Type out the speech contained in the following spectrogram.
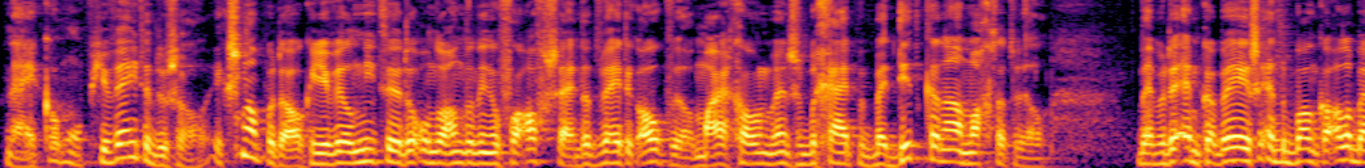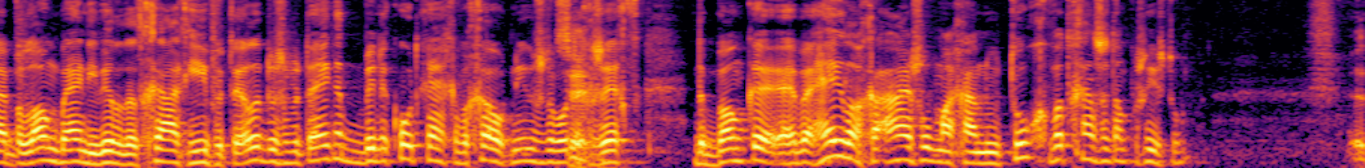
Nee, kom op, je weet het dus al. Ik snap het ook. Je wil niet eh, de onderhandelingen vooraf zijn, dat weet ik ook wel. Maar gewoon mensen begrijpen, bij dit kanaal mag dat wel. We hebben de MKB'ers en de banken allebei belang bij en die willen dat graag hier vertellen. Dus dat betekent, binnenkort krijgen we groot nieuws. Wordt er Zeker. gezegd, de banken hebben heel lang geaarzeld, maar gaan nu toch. Wat gaan ze dan precies doen? Eh,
